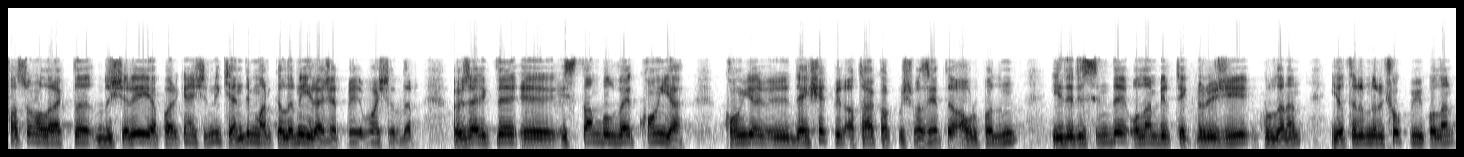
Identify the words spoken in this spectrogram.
fason olarak da dışarıya yaparken şimdi kendi markalarını ihraç etmeye başladılar. Özellikle e, İstanbul ve Konya. Konya e, dehşet bir atağa kalkmış vaziyette. Avrupa'nın ilerisinde olan bir teknolojiyi kullanan, yatırımları çok büyük olan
